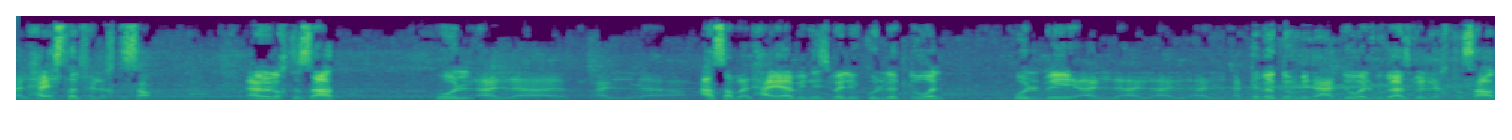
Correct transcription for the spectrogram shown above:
اللي حيحصل في الاقتصاد. لأنه الاقتصاد هو عصب الحياة بالنسبة لكل الدول هو ال- ال- ال- ال- التقدم بتاع الدول بيقاس بالاقتصاد.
